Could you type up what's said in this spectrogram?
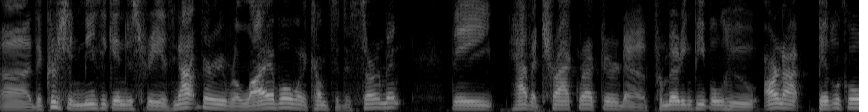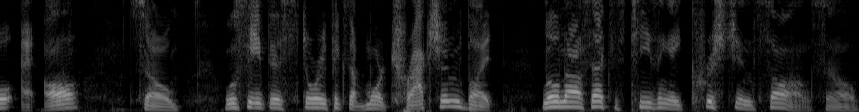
Uh, the Christian music industry is not very reliable when it comes to discernment. They have a track record of promoting people who are not biblical at all. So we'll see if this story picks up more traction, but Lil Nas X is teasing a Christian song. So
